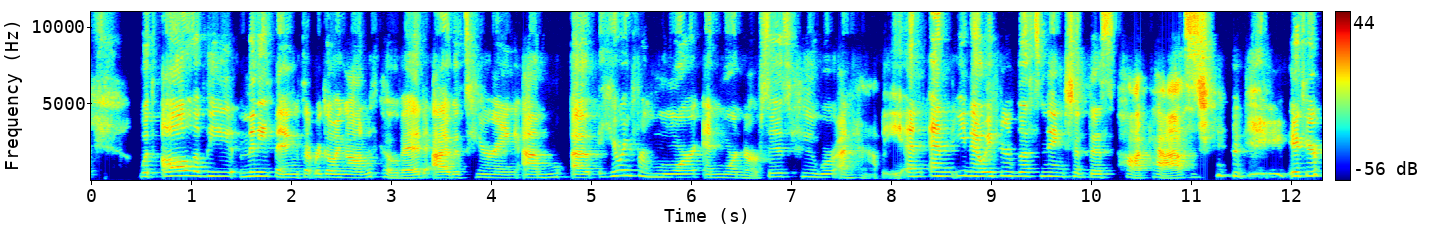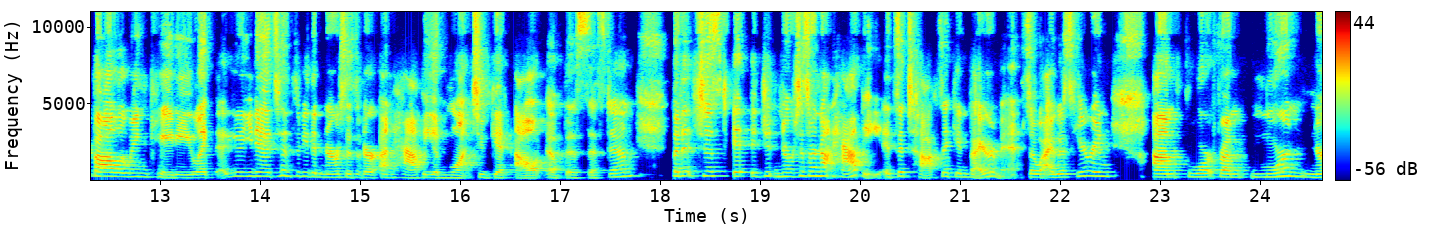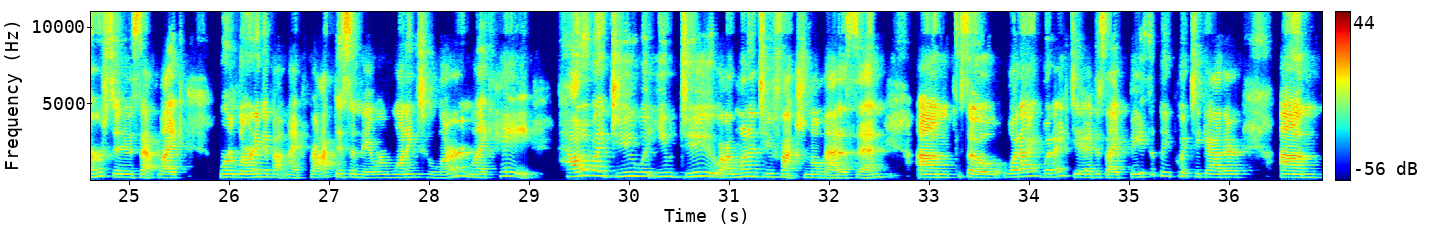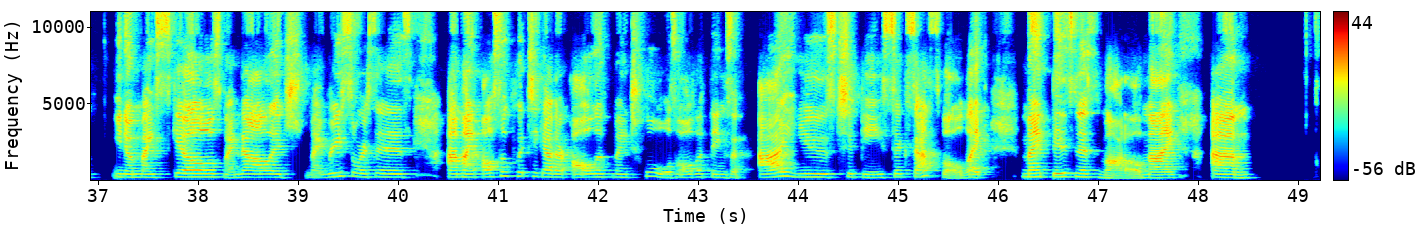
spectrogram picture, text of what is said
with all of the many things that were going on with COVID, I was hearing um uh, hearing from more and more nurses who were unhappy. And and you know, if you're listening to this podcast, if you're following Katie, like uh, you know, it tends to be the nurses that are unhappy and want to get out of the system. But it's just it, it nurses are not happy. It's a toxic environment. So I was hearing um for from more nurses that like were learning about my practice and they were wanting to learn like hey how do i do what you do? I want to do functional medicine. Um, so what i what i did is i basically put together um, you know my skills my knowledge my resources. Um, i also put together all of my tools all the things that i use to be successful like my business model my um,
